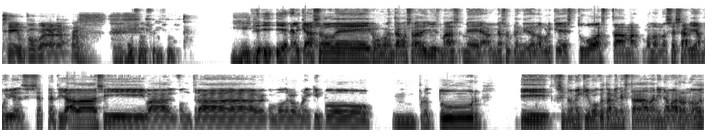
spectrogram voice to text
Sí, un poco, la verdad. Y, en el caso de, como comentamos ahora de Luis Más, a mí me ha sorprendido, ¿no? Porque estuvo hasta más, bueno, no se sabía muy bien si se retiraba, si iba a encontrar como de algún equipo mm, Pro Tour. Y si no me equivoco, también está Dani Navarro, ¿no?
